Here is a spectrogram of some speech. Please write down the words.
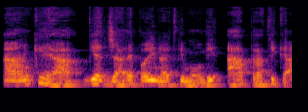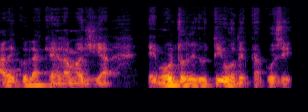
anche a viaggiare poi in altri mondi, a praticare quella che è la magia. È molto riduttivo detta così,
